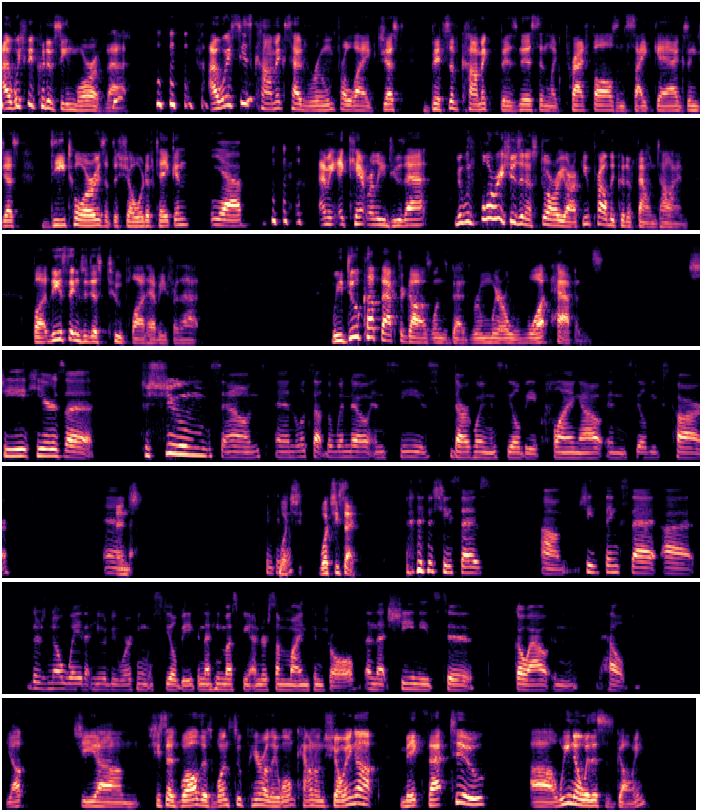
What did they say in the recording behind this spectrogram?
I wish we could have seen more of that. I wish these comics had room for like just bits of comic business and like pratfalls and sight gags and just detours that the show would have taken. yeah. I mean, it can't really do that. I mean, with four issues in a story arc, you probably could have found time, but these things are just too plot heavy for that. We do cut back to Gosalyn's bedroom where what happens? She hears a pshoom sound and looks out the window and sees Darkwing and Steelbeak flying out in Steelbeak's car. And, And continue. what she, what she say? she says um, she thinks that uh, there's no way that he would be working with Steelbeak and that he must be under some mind control and that she needs to go out and help. Yep. She um she says, "Well, there's one superhero they won't count on showing up. Make that two." Uh, we know where this is going.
